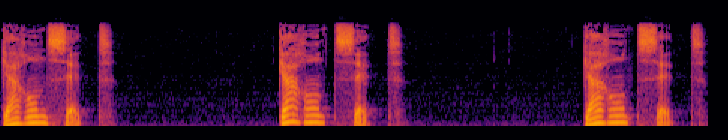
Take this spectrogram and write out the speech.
Quarante-sept, quarante-sept, quarante-sept.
